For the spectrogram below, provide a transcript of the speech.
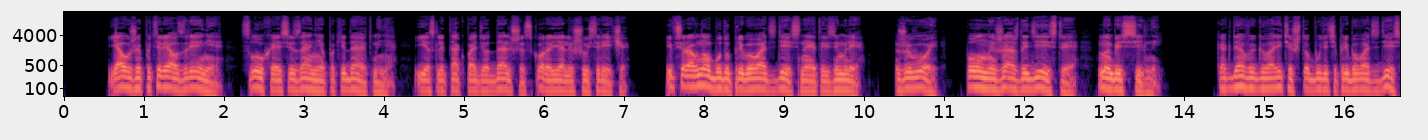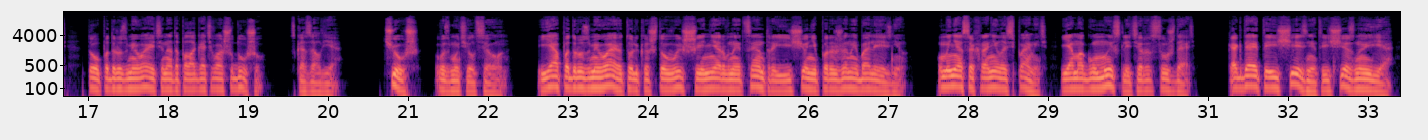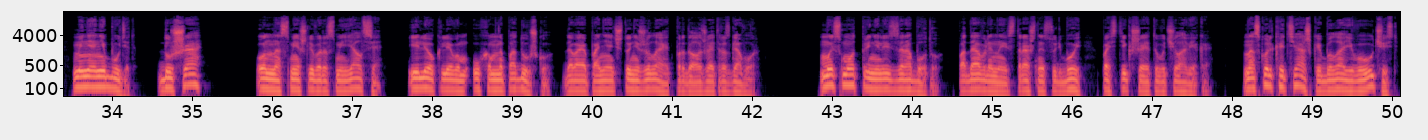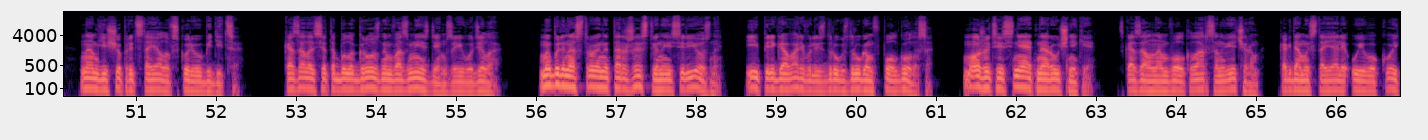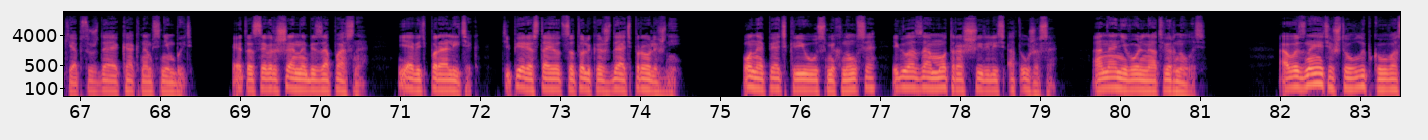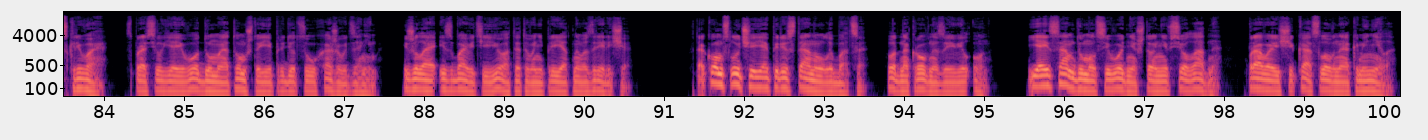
Я уже потерял зрение, слух и осязание покидают меня, если так пойдет дальше, скоро я лишусь речи. И все равно буду пребывать здесь, на этой земле. Живой, полный жажды действия, но бессильный. Когда вы говорите, что будете пребывать здесь, то подразумеваете, надо полагать вашу душу, сказал я. Чушь, возмутился он. Я подразумеваю только, что высшие нервные центры еще не поражены болезнью. У меня сохранилась память, я могу мыслить и рассуждать. Когда это исчезнет, исчезну и я, меня не будет. Душа?» Он насмешливо рассмеялся и лег левым ухом на подушку, давая понять, что не желает продолжать разговор. Мы с Мот принялись за работу, подавленные страшной судьбой, постигшей этого человека. Насколько тяжкой была его участь, нам еще предстояло вскоре убедиться. Казалось, это было грозным возмездием за его дела. Мы были настроены торжественно и серьезно, и переговаривались друг с другом в полголоса. «Можете снять наручники», сказал нам Волк Ларсон вечером, когда мы стояли у его койки, обсуждая, как нам с ним быть. «Это совершенно безопасно. Я ведь паралитик. Теперь остается только ждать пролежней». Он опять криво усмехнулся, и глаза Мот расширились от ужаса. Она невольно отвернулась. «А вы знаете, что улыбка у вас кривая?» — спросил я его, думая о том, что ей придется ухаживать за ним, и желая избавить ее от этого неприятного зрелища. «В таком случае я перестану улыбаться», — хладнокровно заявил он. «Я и сам думал сегодня, что не все ладно, правая щека словно окаменела.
